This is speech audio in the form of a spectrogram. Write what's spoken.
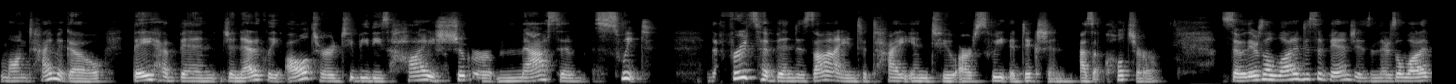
long time ago. They have been genetically altered to be these high sugar, massive sweet. The fruits have been designed to tie into our sweet addiction as a culture. So there's a lot of disadvantages and there's a lot of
